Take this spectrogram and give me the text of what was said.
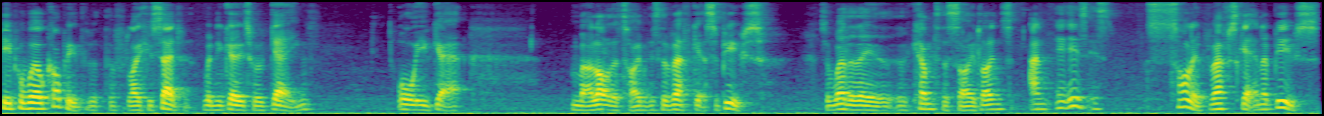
people will copy. The, the, like you said, when you go to a game, all you get, but a lot of the time, is the ref gets abuse. So whether they, they come to the sidelines, and it is, it's solid. Refs getting abuse.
